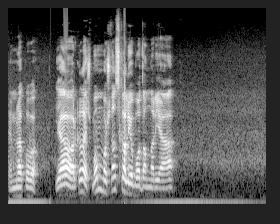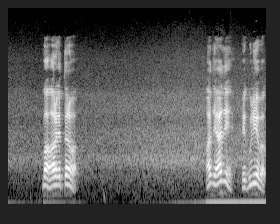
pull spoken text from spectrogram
Emrah baba. Ya arkadaş bomboş nasıl kalıyor bu adamlar ya? Bak hareketlere bak. Hadi hadi. Reguli'ye bak.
